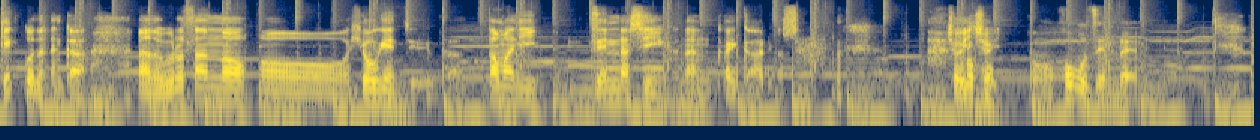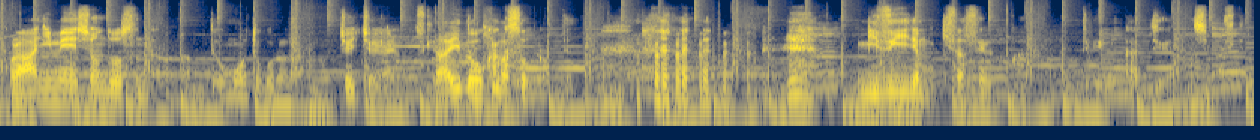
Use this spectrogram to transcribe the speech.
結構なんかあのウロさんのお表現というかたまに全裸シーンが何回かありますよね。ちょいちょい。うん、ほぼ全裸やね。これアニメーションどうすんだろうなって思うところがちょいちょいありますけど、だいぶどう隠そうかみたいな。水着でも着させるのかなっていう感じがしますけど。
